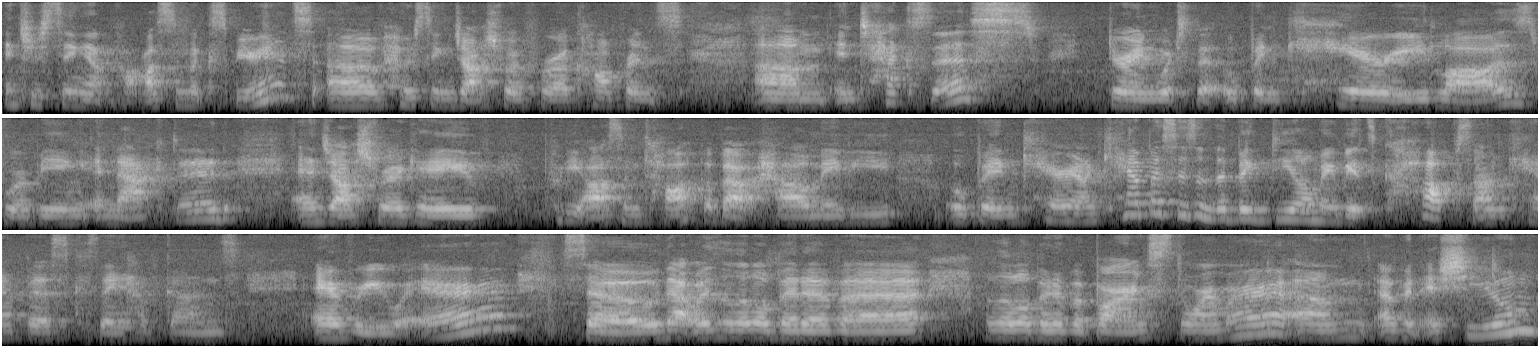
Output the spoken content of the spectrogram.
interesting and awesome experience of hosting Joshua for a conference um, in Texas during which the open carry laws were being enacted. And Joshua gave pretty awesome talk about how maybe open carry on campus isn't the big deal, maybe it's cops on campus because they have guns everywhere. So that was a little bit of a, a little bit of a barnstormer um, of an issue.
